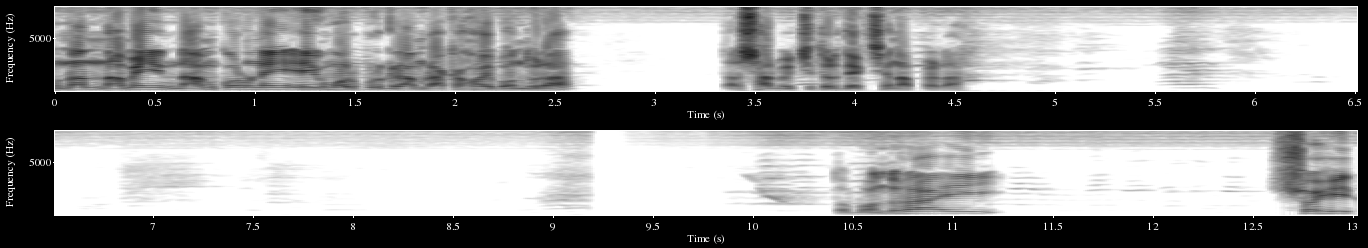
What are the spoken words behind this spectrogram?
ওনার নামেই নামকরণে এই উমরপুর গ্রাম রাখা হয় বন্ধুরা। তার সার্বিক চিত্র দেখছেন আপনারা। তো বন্ধুরা, এই শহীদ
